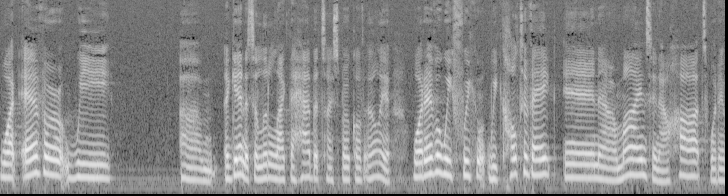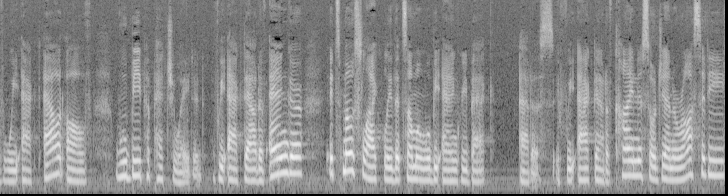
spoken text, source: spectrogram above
whatever we, um, again, it's a little like the habits I spoke of earlier. Whatever we frequent, we cultivate in our minds, in our hearts, whatever we act out of, will be perpetuated. If we act out of anger, it's most likely that someone will be angry back at us. If we act out of kindness or generosity,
